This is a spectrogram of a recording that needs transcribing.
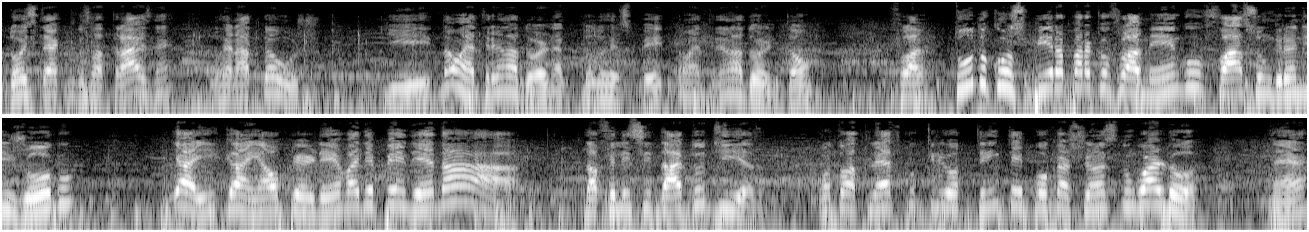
o dois técnicos atrás, né? O Renato Gaúcho, que não é treinador, né? Com todo respeito, não é treinador. Então, tudo conspira para que o Flamengo faça um grande jogo e aí ganhar ou perder vai depender da, da felicidade do dia. Enquanto o Atlético criou 30 e poucas chances, não guardou. Né?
